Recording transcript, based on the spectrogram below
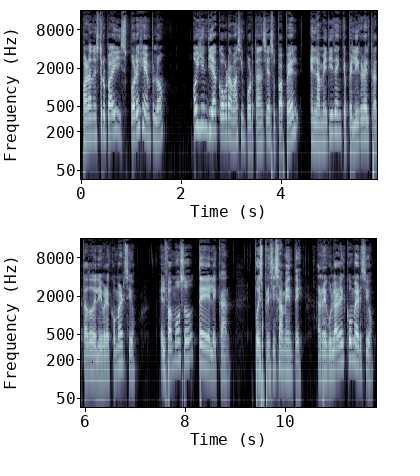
Para nuestro país, por ejemplo, hoy en día cobra más importancia su papel en la medida en que peligra el Tratado de Libre Comercio, el famoso TLCAN, pues precisamente, al regular el comercio,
